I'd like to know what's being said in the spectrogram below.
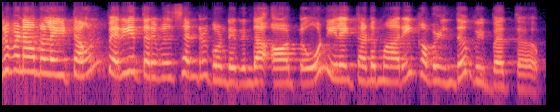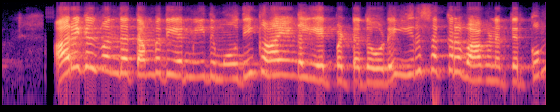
திருவண்ணாமலை டவுன் பெரிய தெருவில் சென்று கொண்டிருந்த ஆட்டோ நிலை தடுமாறி கவிழ்ந்து விபத்து. அருகில் வந்த தம்பதியர் மீது மோதி காயங்கள் ஏற்பட்டதோடு இருசக்கர வாகனத்திற்கும்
